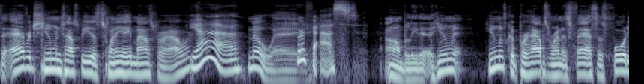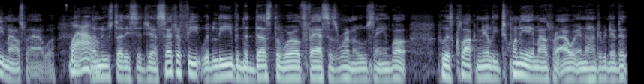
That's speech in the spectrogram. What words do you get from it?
The average human top speed is 28 miles per hour? yeah, No way. we're fast. I don't believe that. A human humans could perhaps run as fast as 40 miles per hour. Wow. A new study suggests such a feat would leave in the dust the world's fastest runner, Usain Bolt, who has clocked nearly 28 miles per hour in the 100 meter.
